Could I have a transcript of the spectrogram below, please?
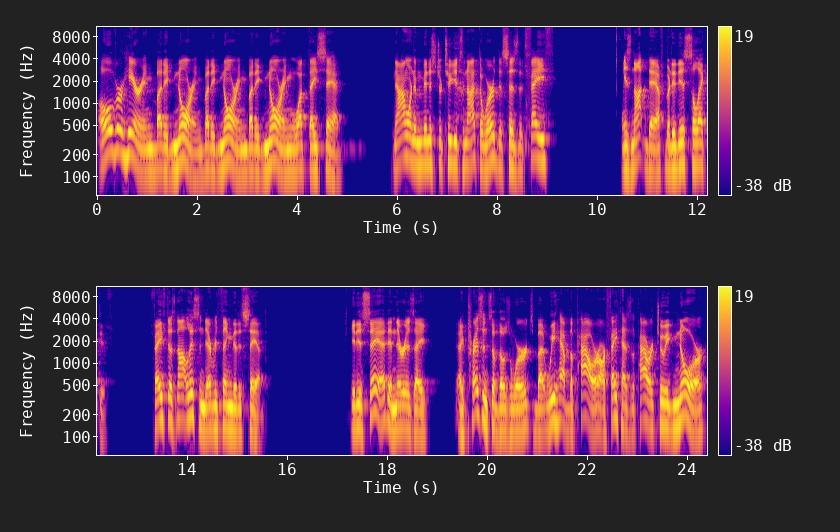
Overhearing but ignoring, but ignoring, but ignoring what they said. Now, I want to minister to you tonight the word that says that faith is not deaf, but it is selective. Faith does not listen to everything that is said. It is said, and there is a, a presence of those words, but we have the power, our faith has the power to ignore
